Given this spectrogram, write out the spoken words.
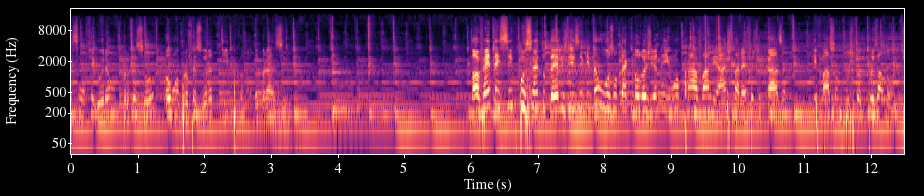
Essa figura é um professor ou uma professora típica né, do Brasil. 95% deles dizem que não usam tecnologia nenhuma para avaliar as tarefas de casa que passam para os alunos.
